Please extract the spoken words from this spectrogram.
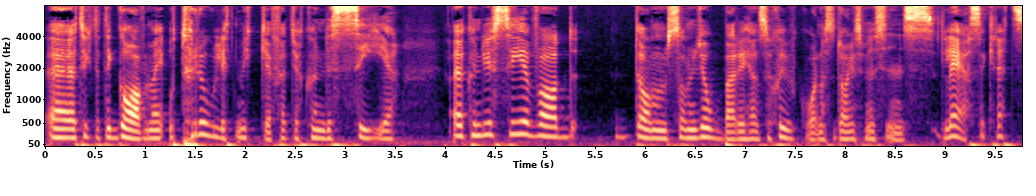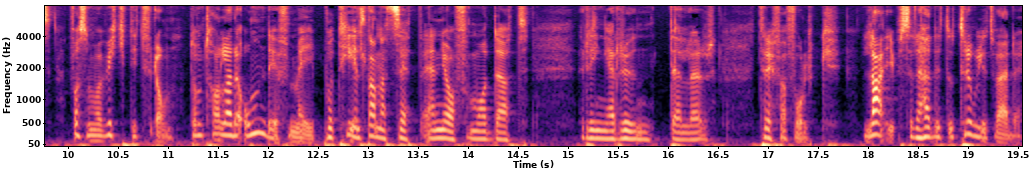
Eh, jag tyckte att det gav mig otroligt mycket för att jag kunde se jag kunde ju se vad de som jobbar i hälso och sjukvården, alltså Dagens Medicins läsekrets, vad som var viktigt för dem. De talade om det för mig på ett helt annat sätt än jag förmådde att ringa runt eller träffa folk live. Så det hade ett otroligt värde.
